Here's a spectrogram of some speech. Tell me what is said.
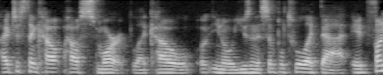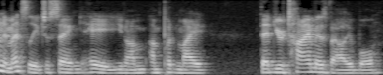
I just think how how smart, like how you know, using a simple tool like that. It fundamentally just saying, hey, you know, I'm I'm putting my that your time is valuable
